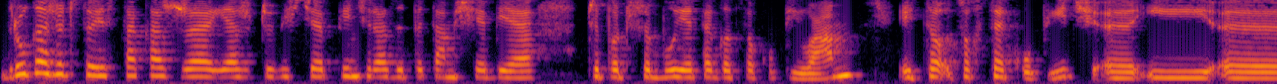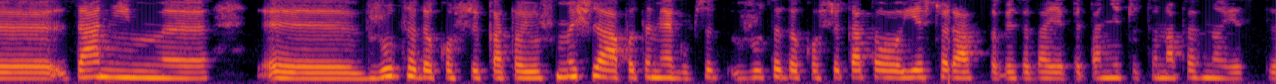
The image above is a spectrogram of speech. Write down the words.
Druga rzecz to jest taka, że ja rzeczywiście pięć razy pytam siebie, czy potrzebuję tego, co kupiłam i co, co chcę kupić y, i y, zanim wrzucę do koszyka, to już myślę, a potem jak wrzucę do koszyka, to jeszcze raz sobie zadaję pytanie, czy to na pewno jest,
